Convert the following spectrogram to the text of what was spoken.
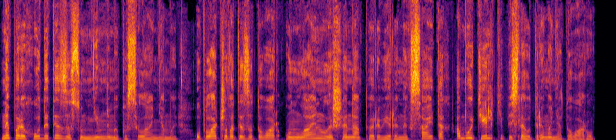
не переходити за сумнівними посиланнями, оплачувати за товар онлайн лише на перевірених сайтах або тільки після отримання товару.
